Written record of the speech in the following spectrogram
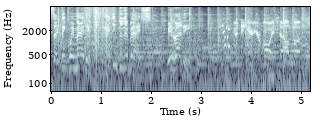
Phoenix, I think we made it. Heading to the base. Be ready. Good to hear your voice, Alpha.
